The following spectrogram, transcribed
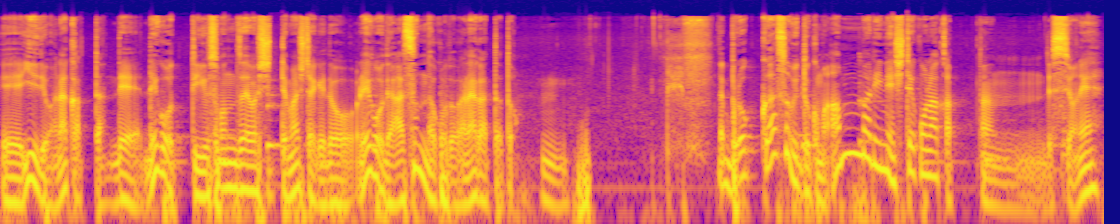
えー、家ではなかったんで、レゴっていう存在は知ってましたけど、レゴで遊んだことがなかったと。うん。ブロック遊びとかもあんまりね、してこなかったんですよね。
